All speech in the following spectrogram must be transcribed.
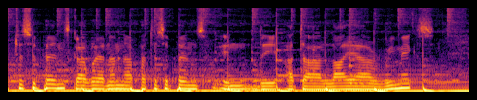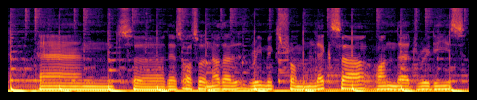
Participants, Gabriel Ananda participants in the AtalaiA remix. And uh, there's also another remix from Lexa on that release,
